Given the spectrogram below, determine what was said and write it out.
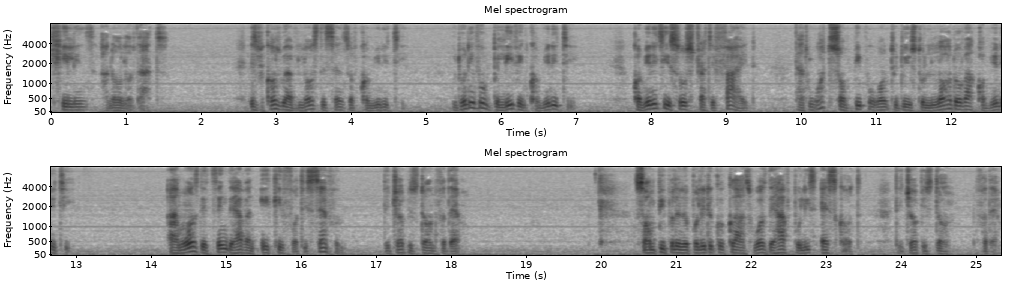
killings, and all of that. It's because we have lost the sense of community. We don't even believe in community. Community is so stratified that what some people want to do is to lord over community. And once they think they have an AK 47, the job is done for them. Some people in the political class, once they have police escort, the job is done for them.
